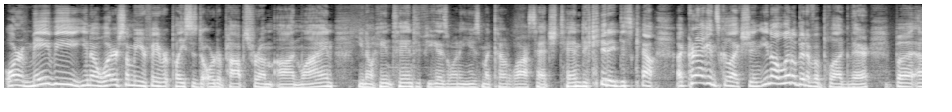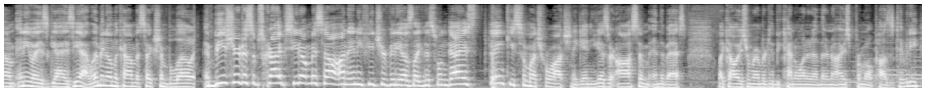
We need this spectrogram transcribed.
Or maybe, you know, what are some of your favorite places to order pops from online? You know, hint, hint, if you guys want to use my code WASATCH10 to get a discount. A Kraken's collection, you know, a little bit of a plug there. But um, anyways, guys, yeah, let me know in the comment section below. And be sure to subscribe so you don't miss out on any future videos like this one, guys. Thank you so much for watching again. You guys are awesome and the best. Like always, remember to be kind of one another and always promote positivity.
